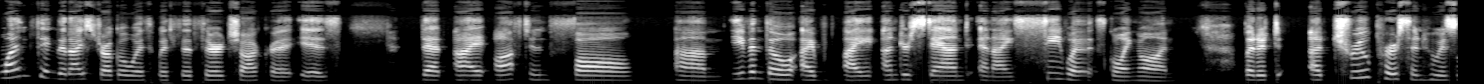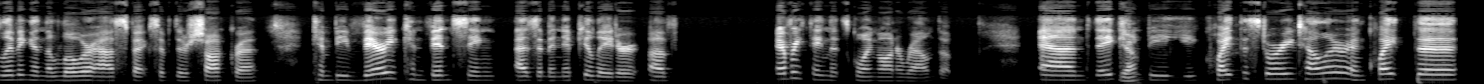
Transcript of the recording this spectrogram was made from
one thing that I struggle with with the third chakra is that I often fall. Um, even though I I understand and I see what's going on, but a, a true person who is living in the lower aspects of their chakra can be very convincing as a manipulator of everything that's going on around them. And they can Yeah. be quite the storyteller and quite the,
